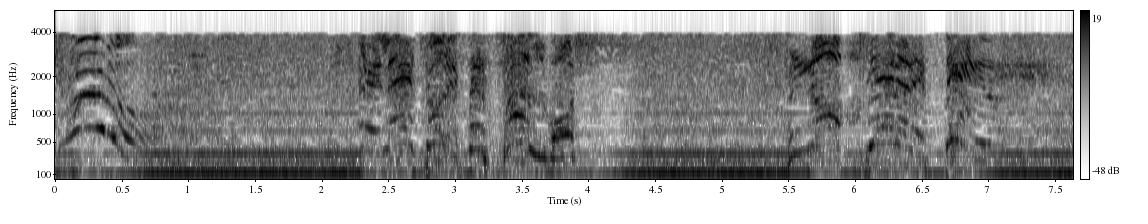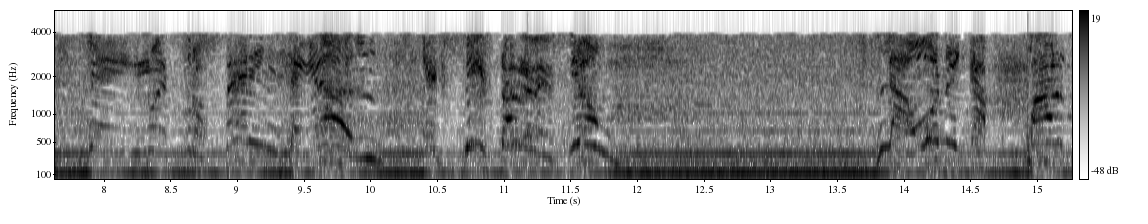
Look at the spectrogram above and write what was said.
¡Claro! El hecho de ser salvos no quiere decir que en nuestro ser integral exista redención. La única parte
